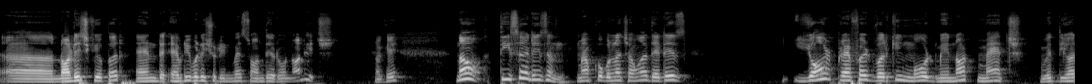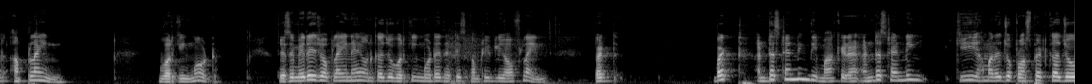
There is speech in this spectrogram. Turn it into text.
नॉलेज uh, के ऊपर and everybody should invest on their own knowledge okay now तीसरा रीज़न मैं आपको बोलना चाहूँगा that is your preferred working mode may not match with your upline working mode. जैसे मेरे जो अपलाइन है उनका जो वर्किंग मोड है that is completely offline but but understanding the market understanding कि हमारे जो प्रॉस्पेक्ट का जो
